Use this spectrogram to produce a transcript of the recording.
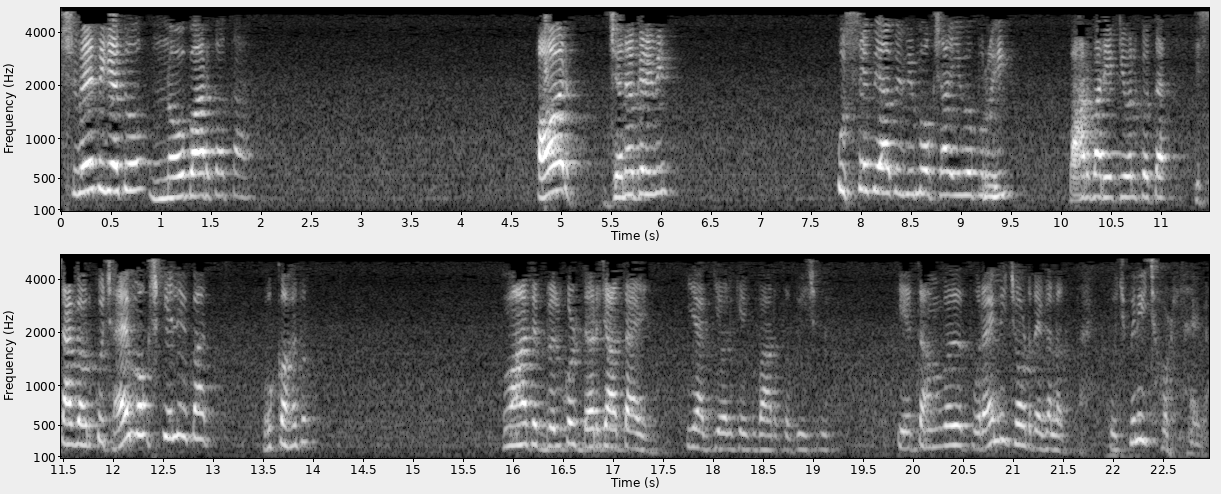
श्वेत के तो नौ बार कहता है। और जनक ने भी उससे भी आप विमोक्ष आई वो ब्रूही बार बार ये केवल कहता है इससे आगे और कुछ है मोक्ष के लिए बात? वो कह दो। वहाँ से बिल्कुल डर जाता है या केवल के एक बार तो बीच में। ये तो हमको पूरा ही नहीं छोड़ देगा लगता है। कुछ भी नहीं छोड़ देगा।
